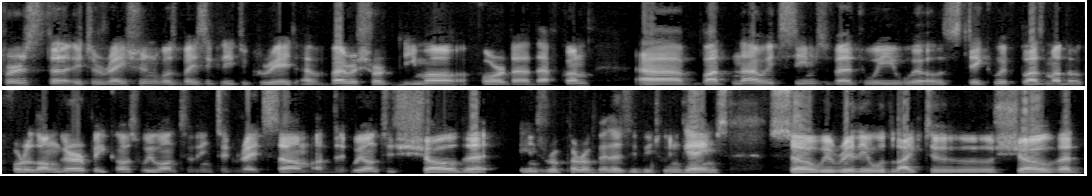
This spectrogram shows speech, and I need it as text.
first uh, iteration was basically to create a very short demo for the DevCon. Uh, but now it seems that we will stick with Plasma Dog for longer because we want to integrate some. We want to show the interoperability between games. So we really would like to show that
